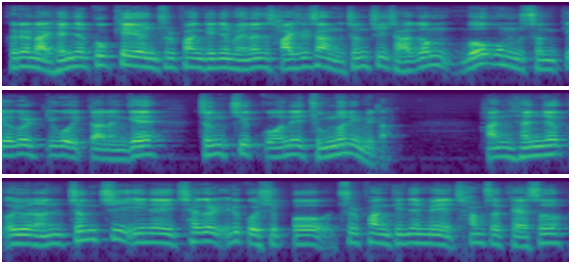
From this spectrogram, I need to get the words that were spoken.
그러나 현역 국회의원 출판 기념회는 사실상 정치자금 모금 성격을 띠고 있다는 게 정치권의 중론입니다. 한 현역 의원은 정치인의 책을 읽고 싶어 출판 기념회에 참석해서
